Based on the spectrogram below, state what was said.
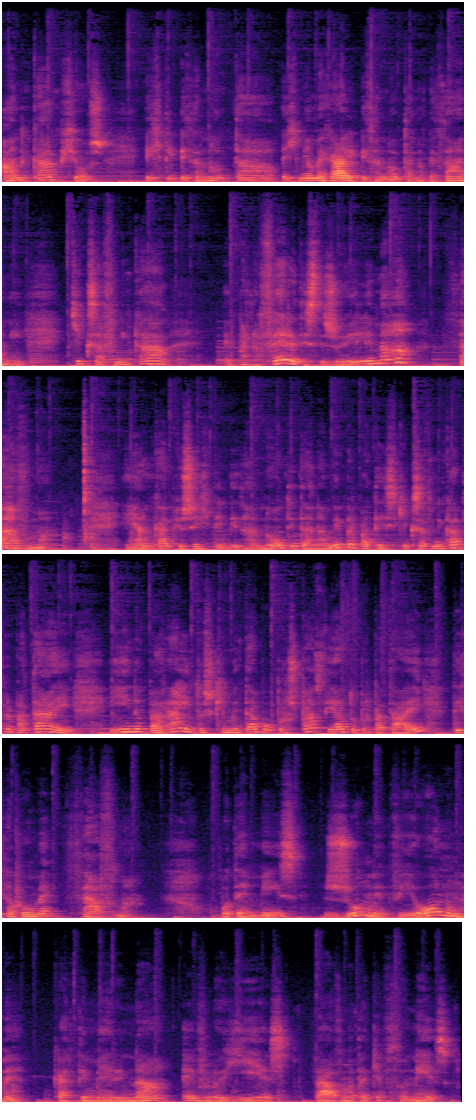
αν κάποιος έχει την πιθανότητα, έχει μια μεγάλη πιθανότητα να πεθάνει και ξαφνικά επαναφέρεται στη ζωή, λέμε «Α, θαύμα». Εάν κάποιος έχει την πιθανότητα να μην περπατήσει και ξαφνικά περπατάει ή είναι παράλυτος και μετά από προσπάθειά του περπατάει, τι θα πούμε θαύμα. Οπότε εμείς ζούμε, βιώνουμε καθημερινά ευλογίες, θαύματα και αυθονίες.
